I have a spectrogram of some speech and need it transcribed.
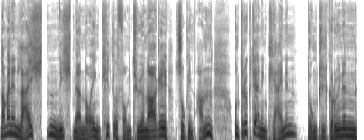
nahm einen leichten, nicht mehr neuen Kittel vom Türnagel, zog ihn an und drückte einen kleinen, dunkelgrünen,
